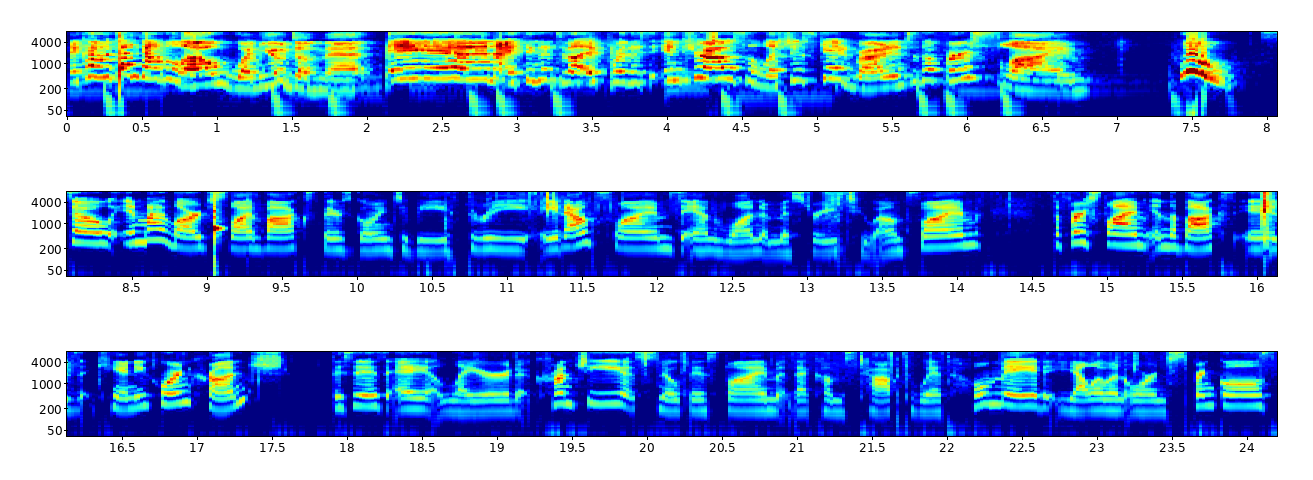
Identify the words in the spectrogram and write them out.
and comment down down below when you have done that. And I think that's about it for this intro. So let's just get right into the first slime. Woo! So in my large slime box, there's going to be three 8 ounce slimes and one mystery 2 ounce slime. The first slime in the box is Candy Corn Crunch. This is a layered, crunchy snow slime that comes topped with homemade yellow and orange sprinkles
